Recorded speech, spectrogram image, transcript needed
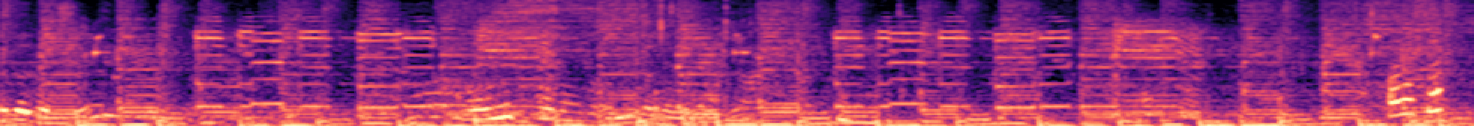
이거 됐지? 5m 정도. 받았어? 드롭봉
